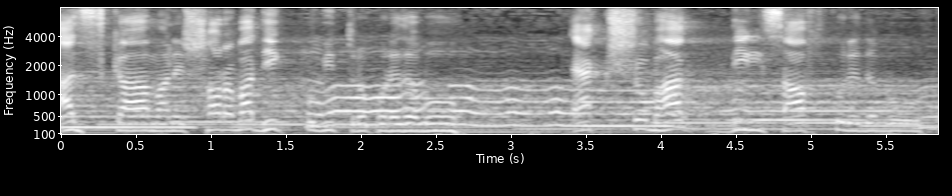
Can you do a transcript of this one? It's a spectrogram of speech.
আজকা মানে সর্বাধিক পবিত্র করে দেব। একশো ভাগ দিল সাফ করে দেব।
